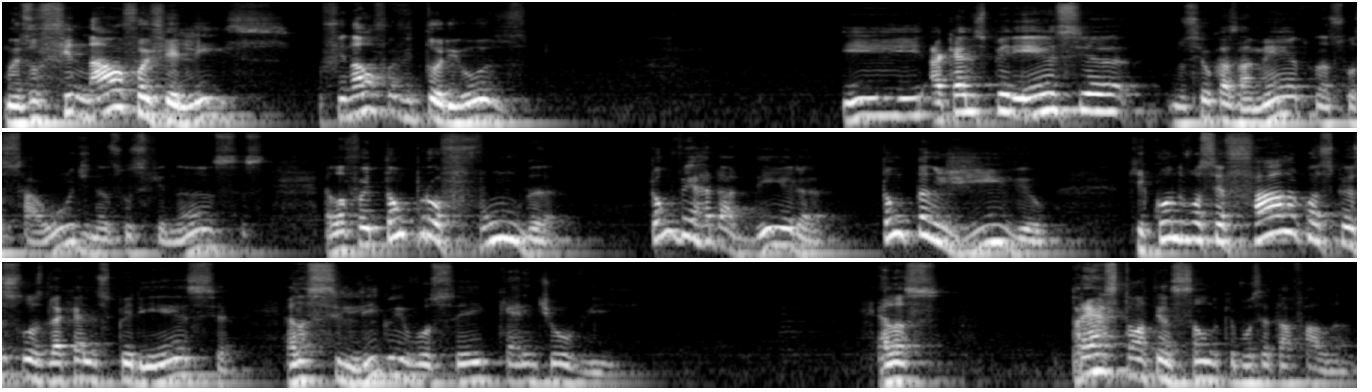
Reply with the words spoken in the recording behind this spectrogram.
mas o final foi feliz, o final foi vitorioso. E aquela experiência no seu casamento, na sua saúde, nas suas finanças, ela foi tão profunda, tão verdadeira, tão tangível, que quando você fala com as pessoas daquela experiência, elas se ligam em você e querem te ouvir. Elas prestam atenção no que você está falando,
